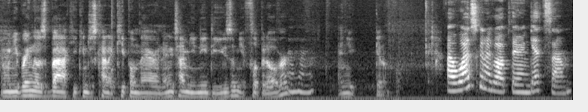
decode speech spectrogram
And when you bring those back, you can just kind of keep them there, and anytime you need to use them, you flip it over, and you get them. I was going to go up there and get some,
